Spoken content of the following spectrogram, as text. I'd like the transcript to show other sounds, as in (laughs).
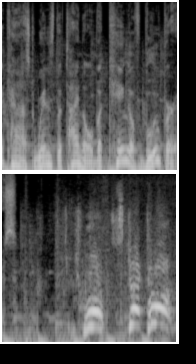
the cast wins the title the King of Bloopers? Wolf, Scott, come on!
